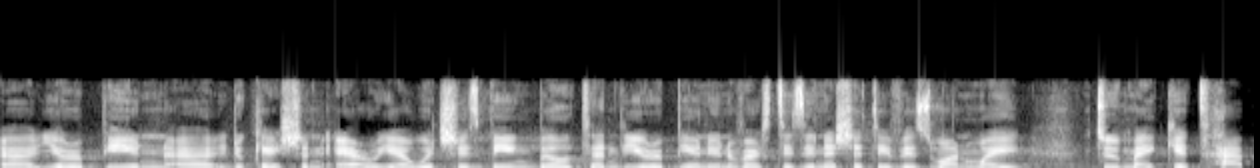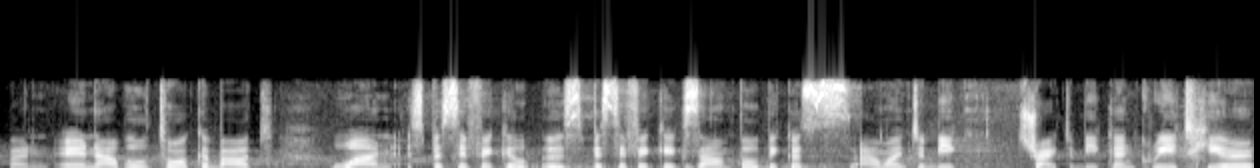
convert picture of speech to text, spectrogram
uh, European uh, education area which is being built and the European Universities Initiative is one way to make it happen. And I will talk about one specific, uh, specific example because I want to be try to be concrete here.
